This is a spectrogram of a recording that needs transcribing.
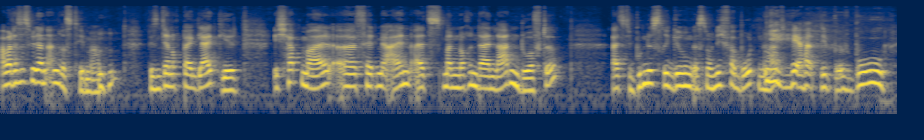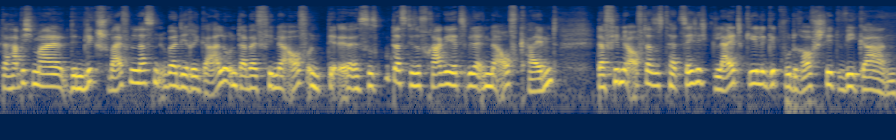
Aber das ist wieder ein anderes Thema. Mhm. Wir sind ja noch bei Gleitgel. Ich habe mal, äh, fällt mir ein, als man noch in deinen Laden durfte, als die Bundesregierung es noch nicht verboten hat, ja, die Buh. Da habe ich mal den Blick schweifen lassen über die Regale und dabei fiel mir auf, und äh, es ist gut, dass diese Frage jetzt wieder in mir aufkeimt, da fiel mir auf, dass es tatsächlich Gleitgele gibt, wo drauf steht vegan.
